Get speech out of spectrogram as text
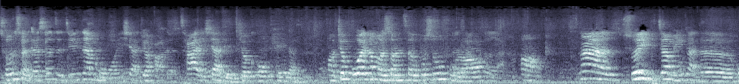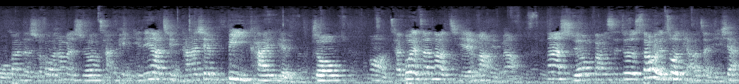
纯水的湿纸巾，这样抹一下就好了，擦一下脸就 OK 了，哦，就不会那么酸涩不舒服咯。哦，那所以比较敏感的伙伴的时候，他们使用产品一定要请他先避开眼周。哦，才不会沾到睫毛，有没有？那使用方式就是稍微做调整一下，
